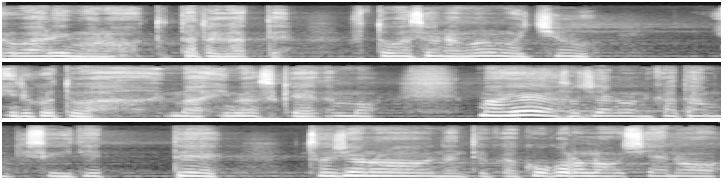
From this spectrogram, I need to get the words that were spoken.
ー、悪いものと戦って吹っ飛ばすようなものも一部いることは、まあ、いますけれども、まあ、ややそちらの方に傾きすぎていって通常のなんていうか心の教えの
